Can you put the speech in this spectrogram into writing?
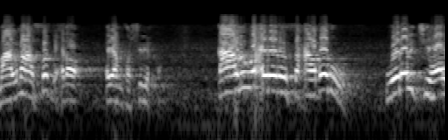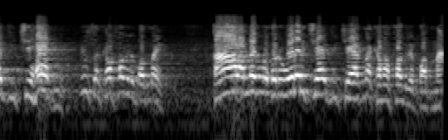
maalmaha saddexda ayaamu tashriiqa qaaluu waxay leedeen saxaabadu walaljihaadu jihaadna yuusan ka fadli badnayn qaala nabigu wuxu uhi walaljihaadu jihaadna kama fadli badna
